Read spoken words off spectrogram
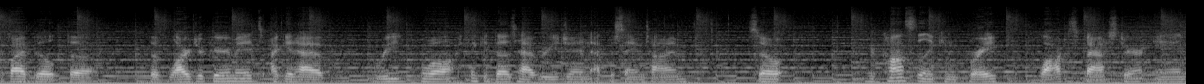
if I built the the larger pyramids I could have re well I think it does have regen at the same time. So you constantly can break blocks faster and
